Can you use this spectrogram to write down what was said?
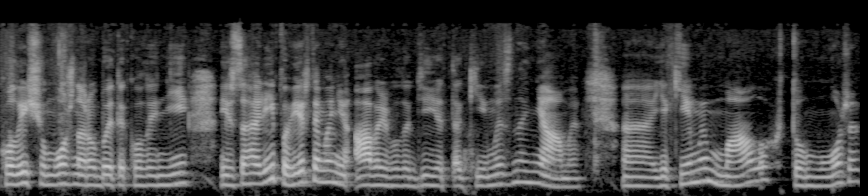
коли що можна робити, коли ні. І взагалі, повірте мені, Авель володіє такими знаннями, е, якими мало хто може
